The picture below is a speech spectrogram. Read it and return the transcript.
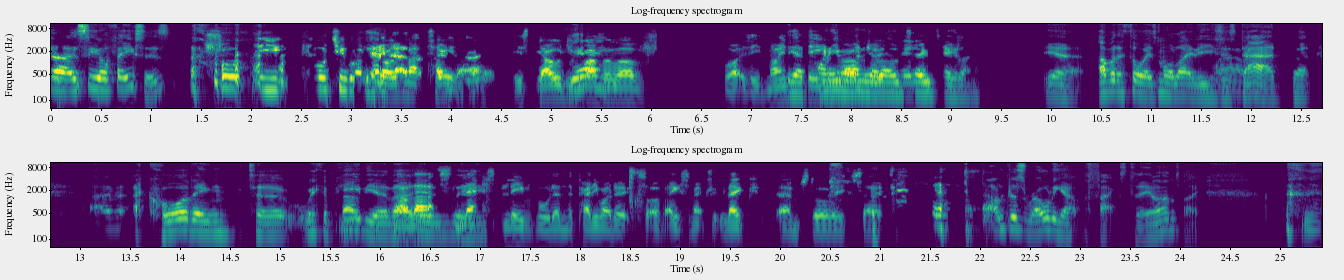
uh, I see your faces. 40, 41 year old Matt Taylor is the older yeah. brother of what is he? 19 yeah, 21 year old Joe, Joe Taylor. Yeah, I would have thought it's more likely he's wow. his dad, but uh, according to Wikipedia, now, now that's the... less believable than the Pelly sort of asymmetric leg um, story. So I'm just rolling out the facts today, aren't I? Mm.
